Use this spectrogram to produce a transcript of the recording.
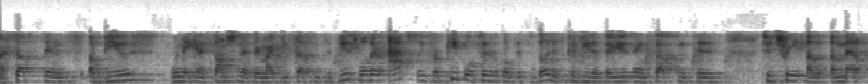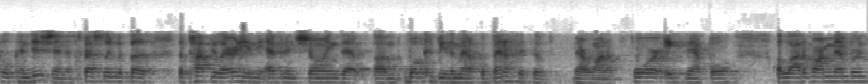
a substance abuse, we make an assumption that there might be substance abuse. Well, there actually, for people with physical disabilities, could be that they're using substances to treat a, a medical condition, especially with the, the popularity and the evidence showing that um, what could be the medical benefits of marijuana. For example, a lot of our members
